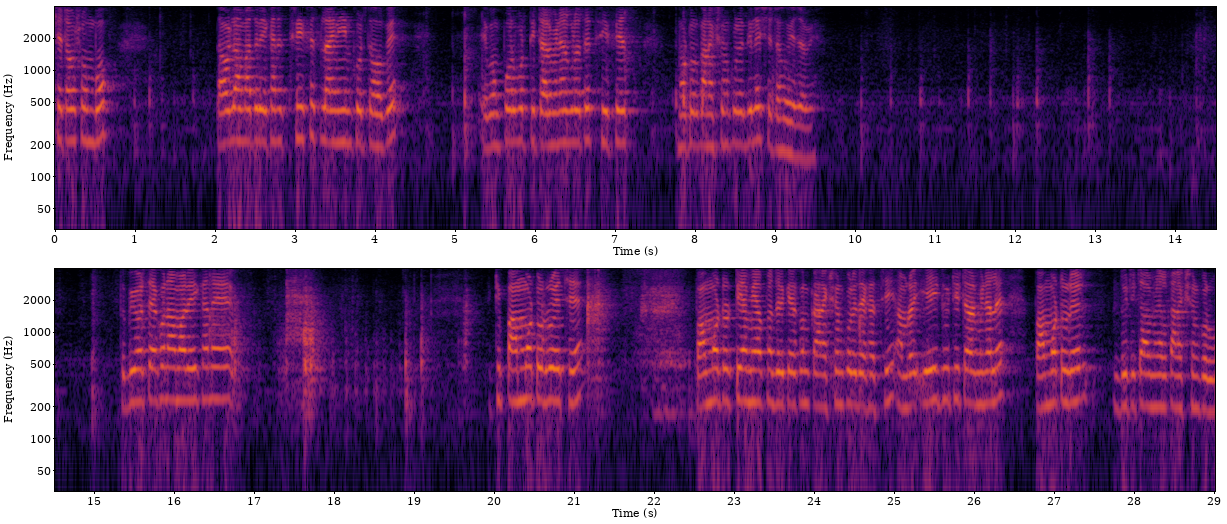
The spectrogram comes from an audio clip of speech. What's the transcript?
সেটাও সম্ভব। তাহলে আমাদের এখানে থ্রি ফেস লাইন ইন করতে হবে এবং পরবর্তী টার্মিনালগুলোতে থ্রি ফেস মোটর কানেকশন করে দিলে সেটা হয়ে যাবে। তো বিভার্স এখন আমার এইখানে একটি পাম্প মোটর রয়েছে। পাম্প মোটরটি আমি আপনাদেরকে এখন কানেকশন করে দেখাচ্ছি। আমরা এই দুটি টার্মিনালে পাম্প মোটরের দুটি টার্মিনাল কানেকশন করব।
